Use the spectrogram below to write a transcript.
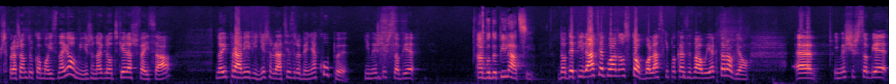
Przepraszam, tylko moi znajomi, że nagle otwierasz Face'a, no i prawie widzisz relację zrobienia kupy. I myślisz sobie, Albo depilacji. do depilacja była non stop, bo laski pokazywały, jak to robią. E, I myślisz sobie,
